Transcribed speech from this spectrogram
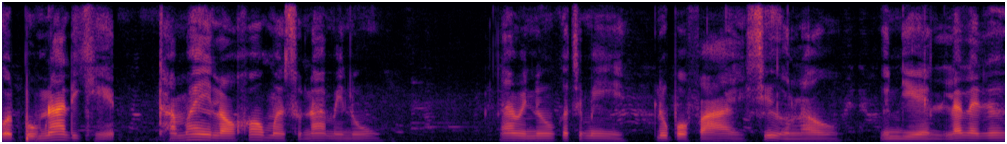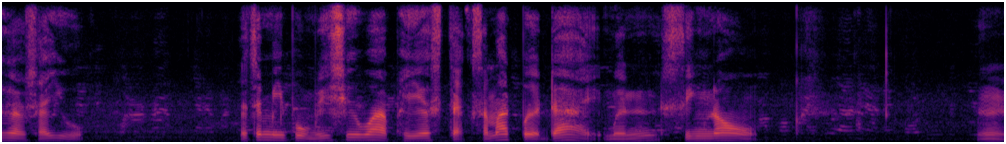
กดปุ่มหน้าดีเคททำให้เราเข้ามาสู่หน้าเมนู หน้าเมนูก็จะมีรูปโปรไฟล์ ชื่อของเรา เงินเยนและรายได้ที่เราใช้อยู่ และจะมีปุ่มที่ชื่อว่า Player Stack สามารถเปิดได้เหมือน Signal อืม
